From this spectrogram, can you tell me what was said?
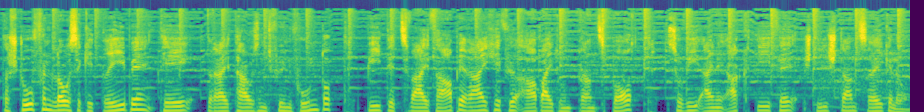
Das stufenlose Getriebe T3500 bietet zwei Fahrbereiche für Arbeit und Transport sowie eine aktive Stillstandsregelung.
